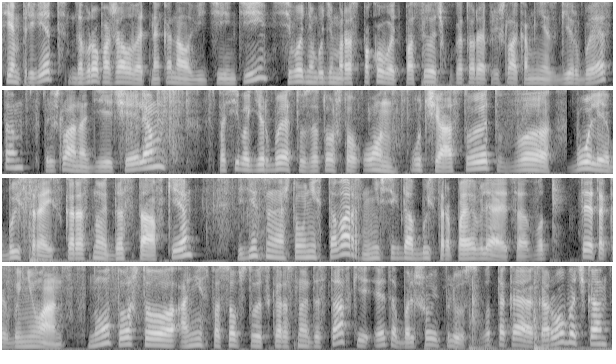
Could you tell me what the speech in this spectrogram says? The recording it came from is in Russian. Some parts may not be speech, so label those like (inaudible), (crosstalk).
Всем привет! Добро пожаловать на канал VTNT. Сегодня будем распаковывать посылочку, которая пришла ко мне с Gearbest. Пришла на DHL. Спасибо Gearbest за то, что он участвует в более быстрой скоростной доставке. Единственное, что у них товар не всегда быстро появляется. Вот это как бы нюанс. Но то, что они способствуют скоростной доставке, это большой плюс. Вот такая коробочка,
